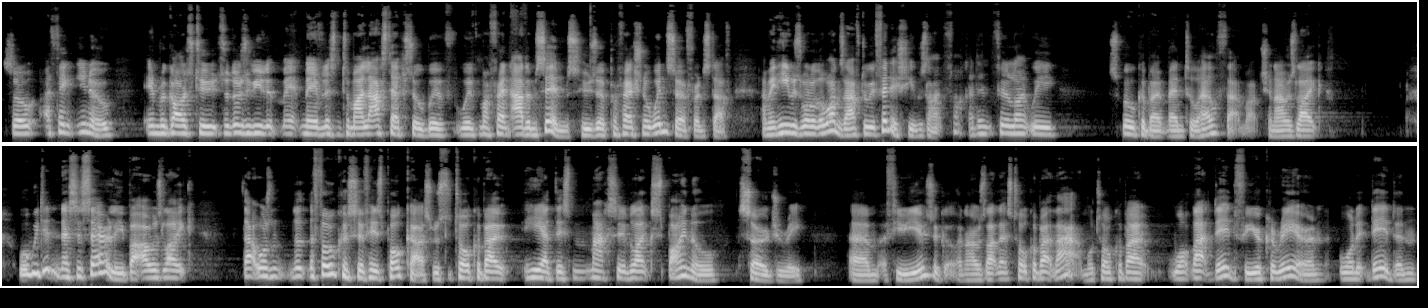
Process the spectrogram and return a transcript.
So I think, you know, in regards to, so those of you that may, may have listened to my last episode with, with my friend Adam Sims, who's a professional windsurfer and stuff, I mean, he was one of the ones after we finished, he was like, fuck, I didn't feel like we spoke about mental health that much. And I was like, well, we didn't necessarily, but I was like, that wasn't the, the focus of his podcast was to talk about he had this massive like spinal surgery um, a few years ago, and I was like, let's talk about that, and we'll talk about what that did for your career and what it did and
